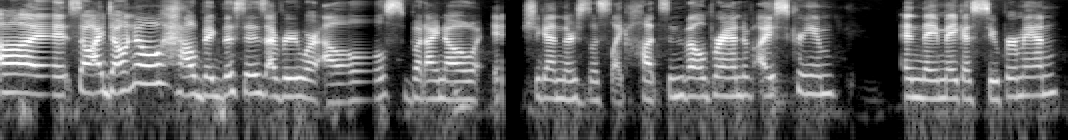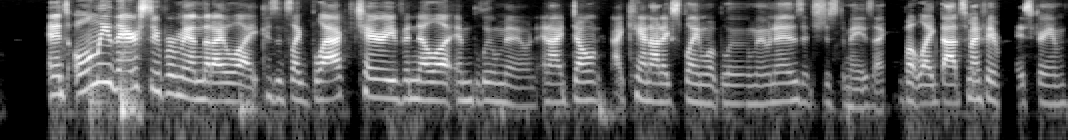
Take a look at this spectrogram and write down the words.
Uh, so I don't know how big this is everywhere else, but I know in Michigan there's this like Hudsonville brand of ice cream, and they make a Superman, and it's only their Superman that I like because it's like black cherry, vanilla, and blue moon, and I don't, I cannot explain what blue moon is. It's just amazing, but like that's my favorite ice cream.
